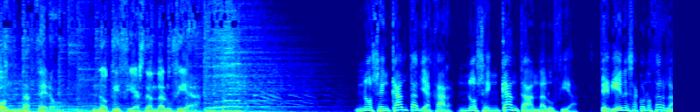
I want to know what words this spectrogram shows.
Onda Cero. Noticias de Andalucía. Nos encanta viajar, nos encanta Andalucía. ¿Te vienes a conocerla?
